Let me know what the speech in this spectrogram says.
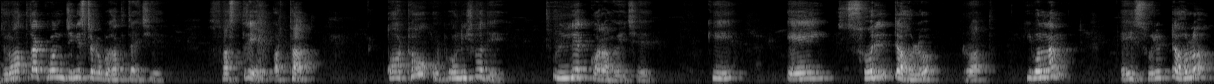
যে রথটা কোন জিনিসটাকে বোঝাতে চাইছে। শাস্ত্রে অর্থাৎ কঠ উপনিষদে উল্লেখ করা হয়েছে কি? এই শরীরটা হলো রথ। কি বললাম? এই শরীরটা হলো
